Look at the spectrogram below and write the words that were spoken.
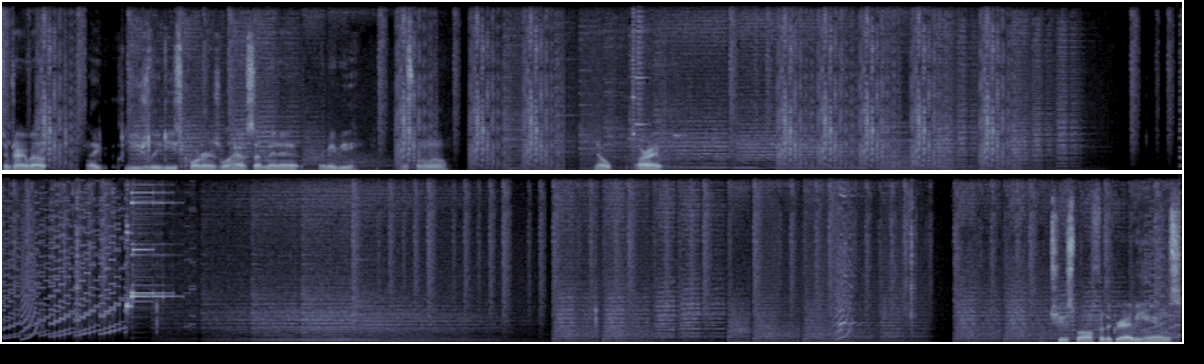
So I'm talking about, like, usually these corners will have something in it, or maybe this one will? Nope. Alright. Too small for the grabby hands.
